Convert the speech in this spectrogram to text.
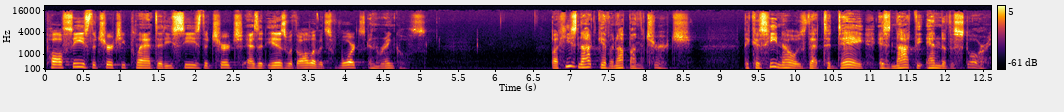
Paul sees the church he planted, he sees the church as it is with all of its warts and wrinkles. But he's not given up on the church because he knows that today is not the end of the story.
